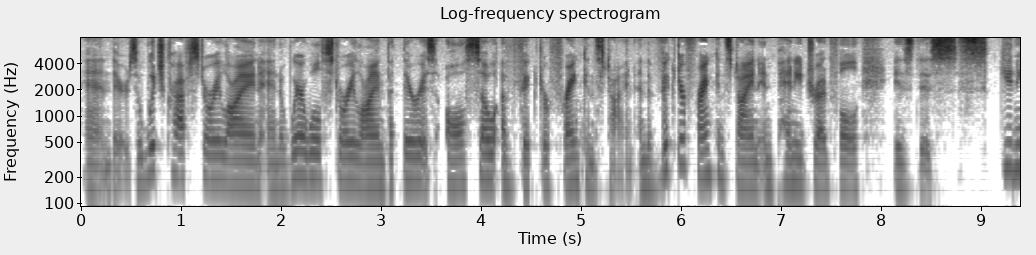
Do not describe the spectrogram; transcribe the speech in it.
and there's a witchcraft storyline and a werewolf storyline, but there is also a Victor Frankenstein. And the Victor Frankenstein in Penny Dreadful is this skinny,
